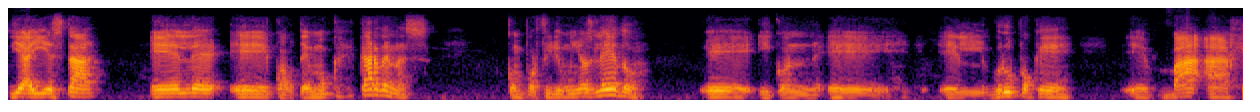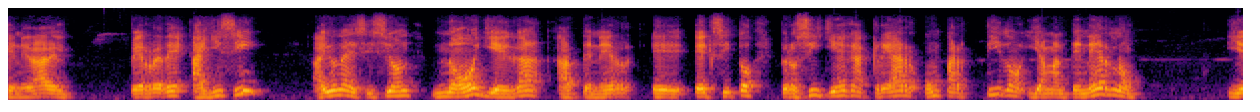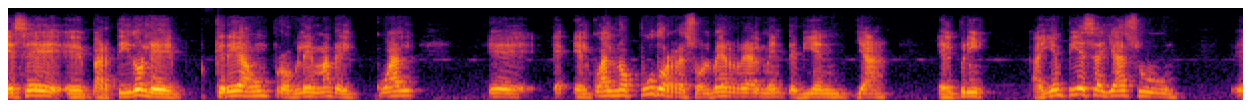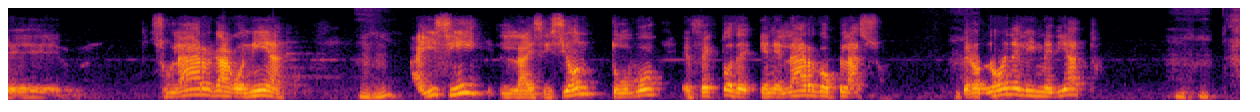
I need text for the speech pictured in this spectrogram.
y ahí está el eh, Cuauhtémoc Cárdenas con Porfirio Muñoz Ledo y con el grupo que va a generar el PRD, allí sí hay una decisión, no llega a tener eh, éxito, pero sí llega a crear un partido y a mantenerlo. Y ese eh, partido le crea un problema del cual, eh, e, el cual no pudo resolver realmente bien ya el PRI. Ahí empieza ya su, su larga agonía Ahí sí, la decisión tuvo efecto de, en el largo plazo, pero no en el inmediato.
